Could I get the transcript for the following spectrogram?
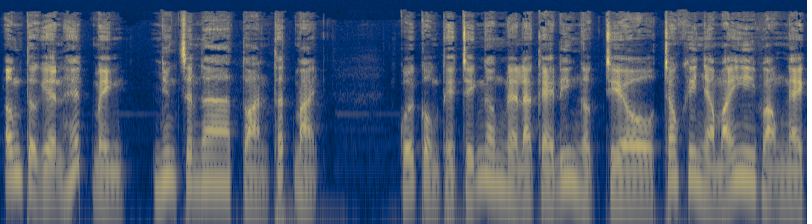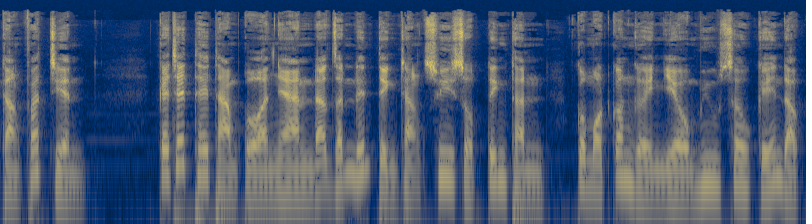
ông thực hiện hết mình, nhưng xem ra toàn thất bại. Cuối cùng thì chính ông này là kẻ đi ngược chiều trong khi nhà máy hy vọng ngày càng phát triển. Cái chết thê thảm của Nhàn đã dẫn đến tình trạng suy sụp tinh thần của một con người nhiều mưu sâu kế độc.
